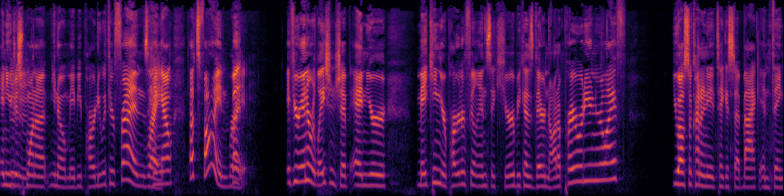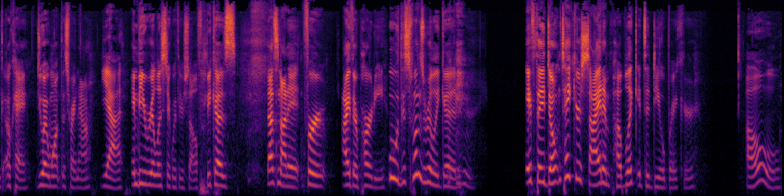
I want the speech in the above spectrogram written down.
And you just Mhm. want to, you know, maybe party with your friends, Right. hang out. That's fine. Right. But if you're in a relationship and you're making your partner feel insecure because they're not a priority in your life, you also kind of need to take a step back and think, okay, do I want this right now? Yeah. And be realistic with yourself because that's not it for either party. Ooh, this one's really good. if they don't take your side in public, it's a deal breaker. Oh.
